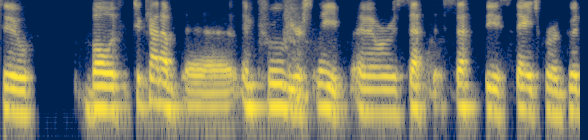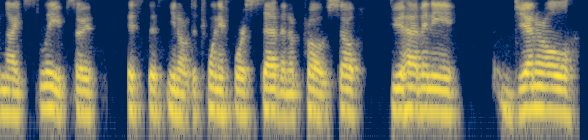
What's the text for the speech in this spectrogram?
to both to kind of uh, improve your sleep uh, or set set the stage for a good night's sleep. So it's the you know the 24 7 approach. So do you have any general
